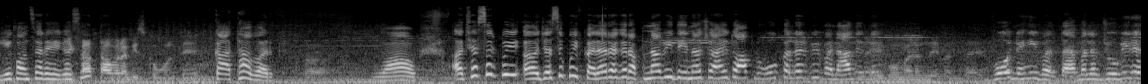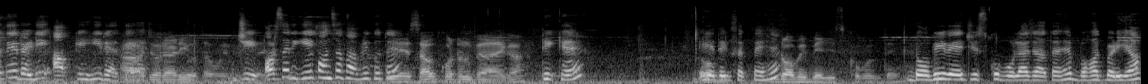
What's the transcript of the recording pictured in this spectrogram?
ये कौन सा रहेगा सर? कातावरक इसको बोलते हैं। काथा वर्क। हाँ। वाह अच्छा सर कोई जैसे कोई कलर अगर अपना भी देना चाहे तो आप वो कलर भी बना देते हैं? वो मैडम नहीं बनता है। वो नहीं बनता है। मतलब जो भी रहते हैं रेडी आपके ही रहते हाँ हैं। जो रेडी होता है जी और सर ये कौन सा फैब्रिक होता है? ये साउथ कॉटन पे आएगा। ठीक है। ये देख सकते हैं। डॉबी वेज इसको बोलते हैं। डोबी वेज इसको बोला जाता है बहुत बढ़िया।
